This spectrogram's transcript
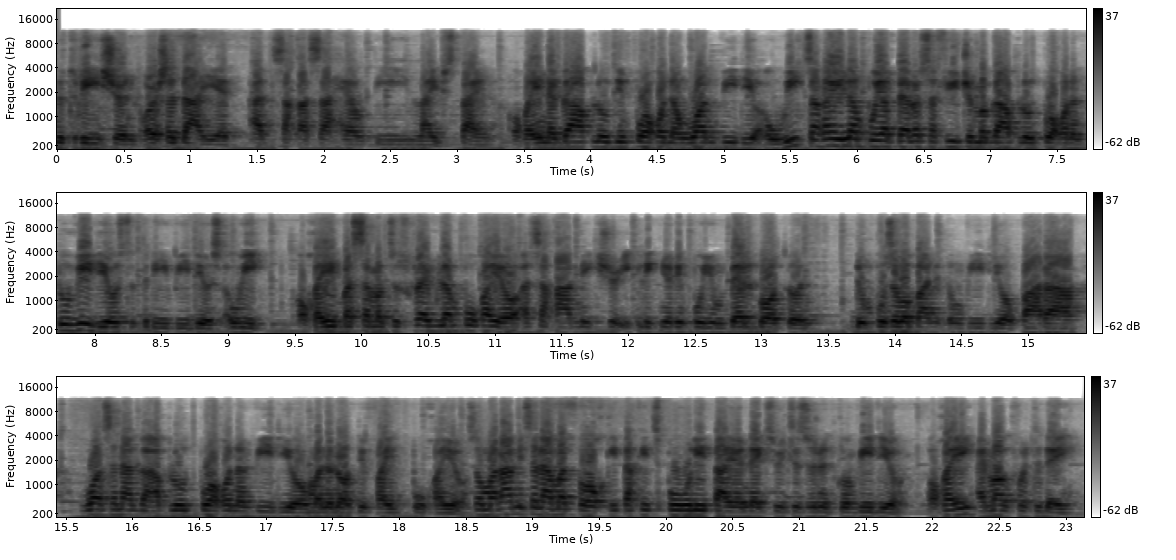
nutrition, or sa diet, at saka sa healthy lifestyle. Okay? Nag-upload din po ako ng one video a week. Sa ngayon lang po yan, pero sa future mag-upload po ako ng 2 videos to 3 videos a week. Okay? Basta mag-subscribe lang po kayo at saka make sure i-click nyo rin po yung bell button doon po sa baba nitong video para once na nag-upload po ako ng video, manonotified po kayo. So maraming salamat po. Kita-kits po ulit tayo next week sa sunod kong video. Okay? I'm out for today.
